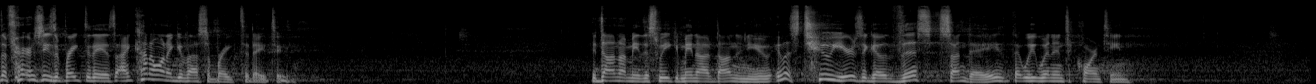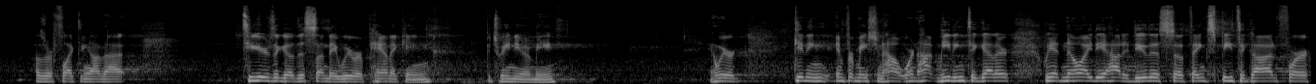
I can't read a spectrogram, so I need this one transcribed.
the Pharisees a break today is I kind of want to give us a break today, too. It dawned on me this week, it may not have dawned on you. It was two years ago this Sunday that we went into quarantine. I was reflecting on that. Two years ago this Sunday, we were panicking between you and me. And we were getting information out. We're not meeting together. We had no idea how to do this, so thanks be to God for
